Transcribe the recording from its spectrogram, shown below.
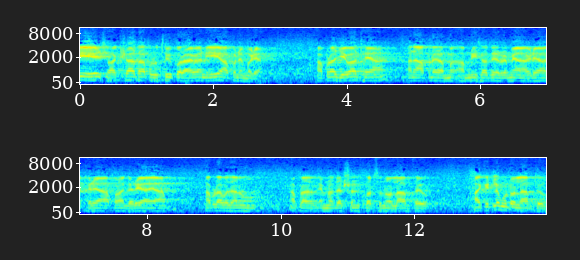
એ સાક્ષાત આ પૃથ્વી પર આવ્યા ને એ આપણને મળ્યા. આપણા જેવા થયા અને આપણે આમની સાથે રમ્યા હળ્યા કર્યા, આપણા ઘરે આવ્યા આપણા બધાનો, આપણા એમના દર્શન સ્પર્શનો લાભ થયો. આ કેટલો મોટો લાભ થયો?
